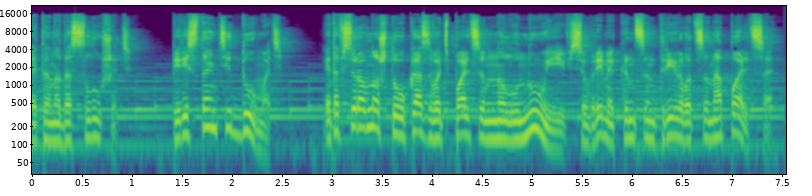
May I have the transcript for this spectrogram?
Это надо слушать. Перестаньте думать. Это все равно, что указывать пальцем на Луну и все время концентрироваться на пальце –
